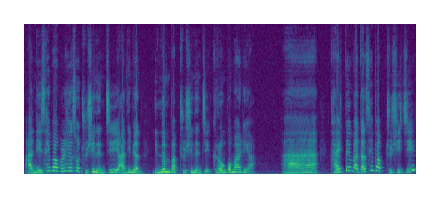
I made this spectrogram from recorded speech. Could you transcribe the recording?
아니, 새밥을 해서 주시는지 아니면 있는 밥 주시는지 그런 거 말이야. 아, 갈 때마다 새밥 주시지?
